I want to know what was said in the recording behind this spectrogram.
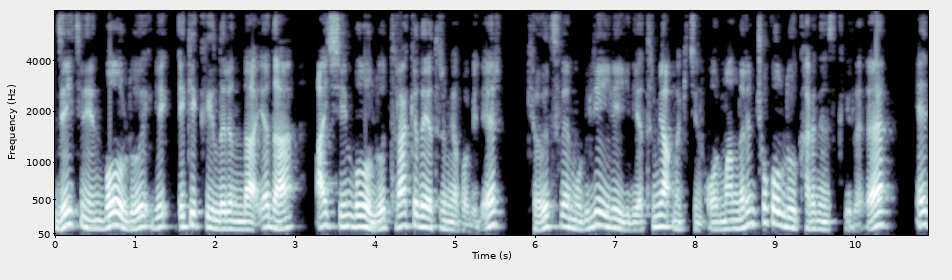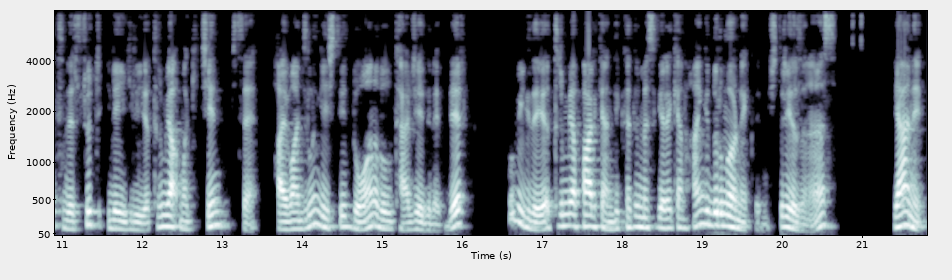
zeytinin bol olduğu Ege kıyılarında ya da ayçiçeğin bol olduğu Trakya'da yatırım yapabilir. Kağıt ve mobilya ile ilgili yatırım yapmak için ormanların çok olduğu Karadeniz kıyıları, et ve süt ile ilgili yatırım yapmak için ise hayvancılığın geçtiği Doğu Anadolu tercih edilebilir. Bu bilgide yatırım yaparken dikkat edilmesi gereken hangi durum örnek verilmiştir yazınız. Yani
